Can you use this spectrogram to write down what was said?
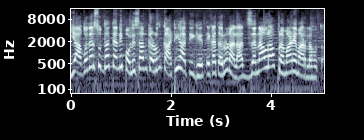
या अगोदर सुद्धा त्यांनी पोलिसांकडून काठी हाती घेत एका तरुणाला जनावराप्रमाणे मारलं होतं.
